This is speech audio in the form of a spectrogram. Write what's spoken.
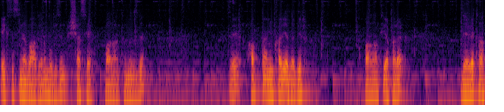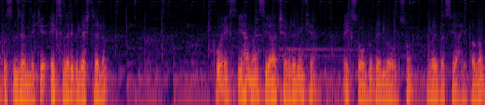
eksisine bağlıyorum. Bu bizim şase bağlantımızdı. Ve alttan yukarıya da bir bağlantı yaparak devre tahtası üzerindeki eksileri birleştirelim. Bu eksiyi hemen siyah çevirelim ki eksi oldu belli olsun. Burayı da siyah yapalım.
